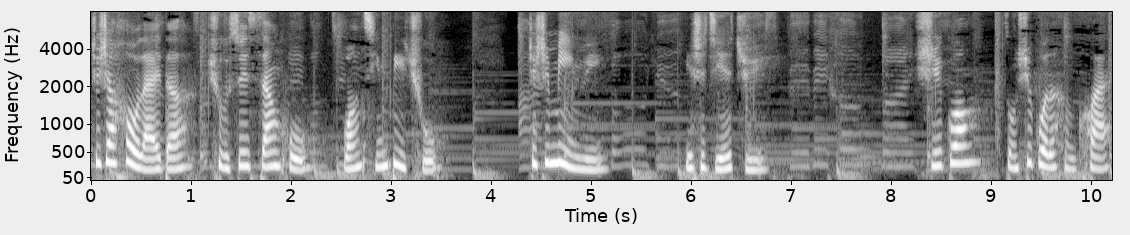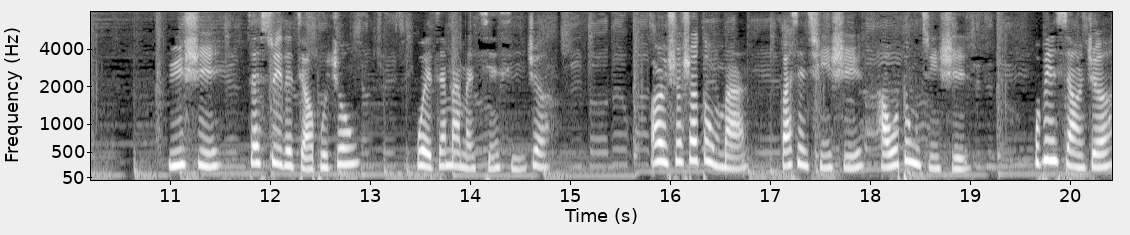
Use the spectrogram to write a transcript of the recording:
就像后来的“楚虽三户，亡秦必楚”，这是命运，也是结局。时光总是过得很快，于是，在岁月的脚步中，我也在慢慢前行着。偶尔刷刷动漫，发现秦时毫无动静时，我便想着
